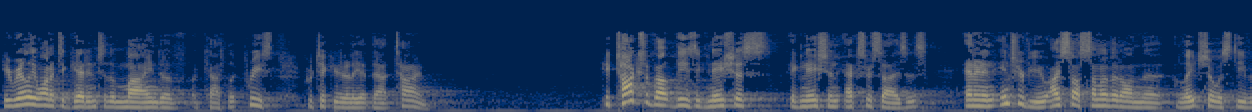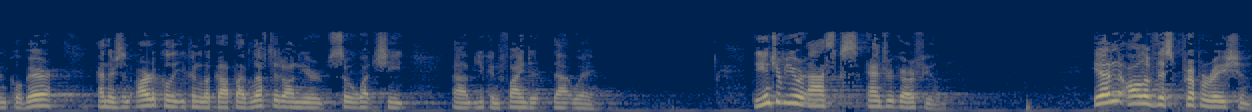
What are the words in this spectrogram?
He really wanted to get into the mind of a Catholic priest, particularly at that time. He talks about these Ignatius, Ignatian exercises, and in an interview, I saw some of it on the Late Show with Stephen Colbert, and there's an article that you can look up. I've left it on your So What sheet um, you can find it that way. The interviewer asks Andrew Garfield, in all of this preparation,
